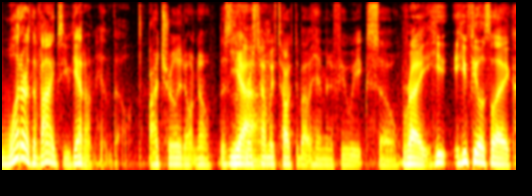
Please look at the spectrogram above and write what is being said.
What are the vibes you get on him though? I truly don't know. This is the first time we've talked about him in a few weeks. So Right. He he feels like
